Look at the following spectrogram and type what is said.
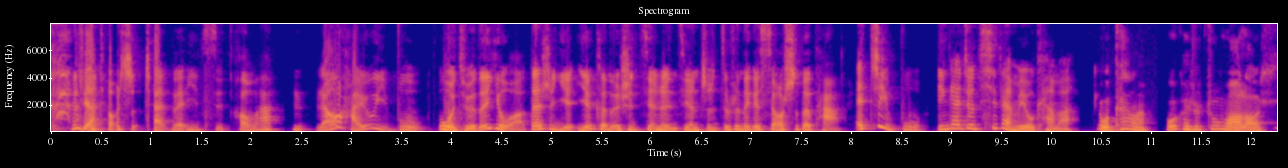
两条蛇缠在一起，好吗？然后还有一部，我觉得有啊，但是。也也可能是见仁见智，就是那个消失的他，哎，这部应该就七仔没有看吧？我看了，我可是猪毛老师，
